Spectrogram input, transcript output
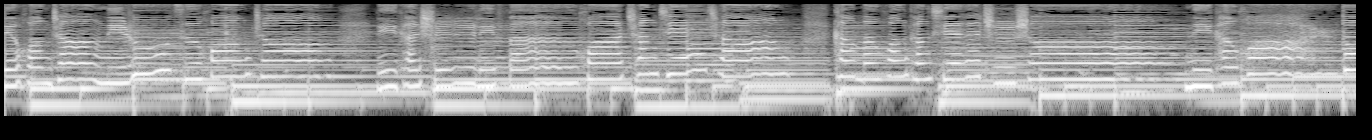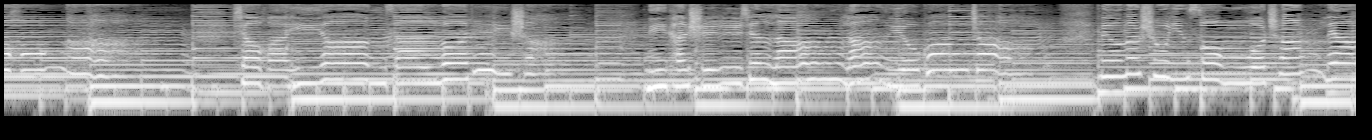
别慌张，你如此慌张。你看十里繁华长街长，看满荒唐写纸上。你看花儿多红啊。小花一样散落地上，你看世间朗朗有光照，留了树荫送我乘凉。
